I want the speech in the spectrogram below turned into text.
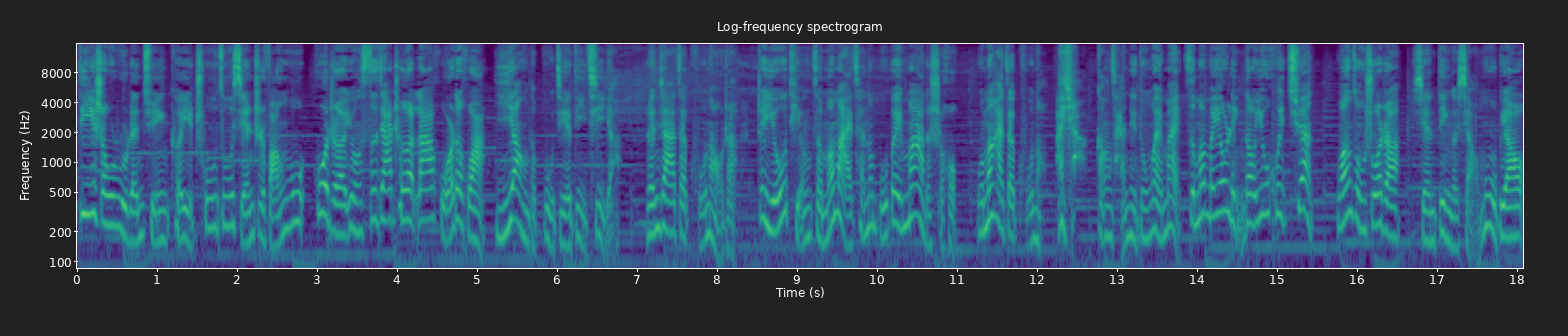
低收入人群可以出租闲置房屋，或者用私家车拉活的话一样的不接地气呀。人家在苦恼着这游艇怎么买才能不被骂的时候，我们还在苦恼。哎呀，刚才那顿外卖怎么没有领到优惠券？王总说着先定个小目标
